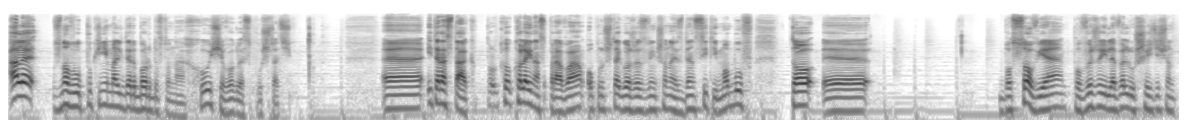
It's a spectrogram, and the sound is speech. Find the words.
ale znowu, póki nie ma leaderboardów, to na chuj się w ogóle spuszczać. E, I teraz tak, ko kolejna sprawa, oprócz tego, że zwiększone jest density mobów, to e, bossowie powyżej levelu 60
